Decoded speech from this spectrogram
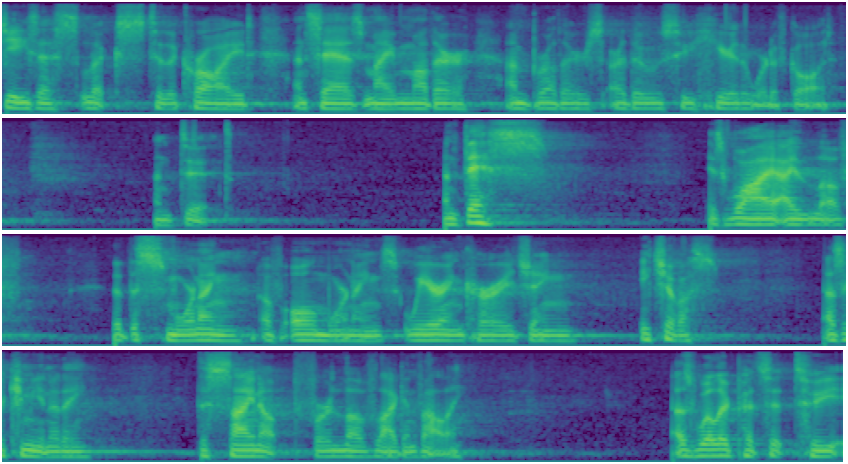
Jesus looks to the crowd and says, My mother and brothers are those who hear the word of God and do it. And this is why I love that this morning, of all mornings, we are encouraging each of us as a community to sign up for Love Lagan Valley. As Willard puts it, to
